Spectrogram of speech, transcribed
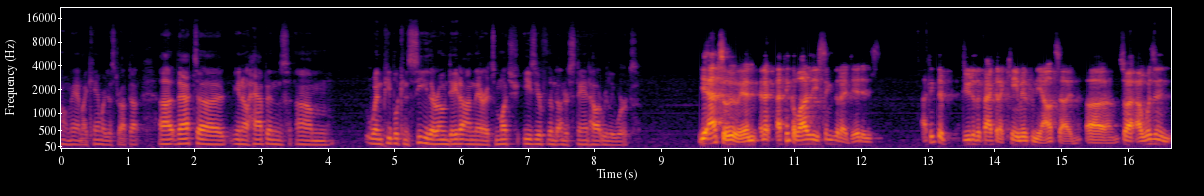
oh man, my camera just dropped out. Uh, that uh, you know happens um, when people can see their own data on there. It's much easier for them to understand how it really works. Yeah, absolutely, and and I think a lot of these things that I did is, I think they're due to the fact that I came in from the outside. Uh, so I, I wasn't,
